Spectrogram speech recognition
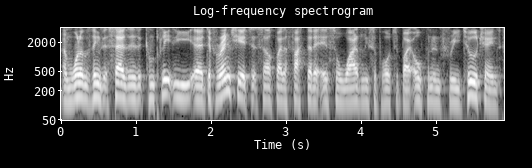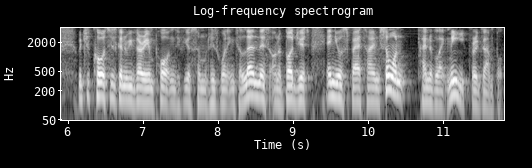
And one of the things it says is it completely uh, differentiates itself by the fact that it is so widely supported by open and free tool chains, which of course is going to be very important if you're someone who's who's wanting to learn this on a budget in your spare time, someone kind of like me, for example.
